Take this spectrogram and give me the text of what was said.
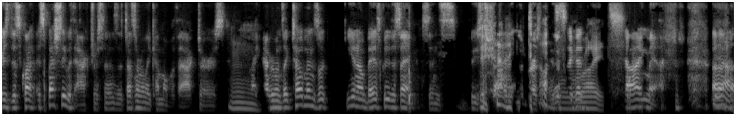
is this question, especially with actresses. It doesn't really come up with actors. Mm. Like everyone's like Tobin's look, you know, basically the same since we shot him the first It's like a right. dying man. Uh, yeah.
